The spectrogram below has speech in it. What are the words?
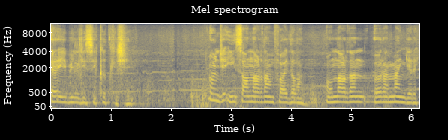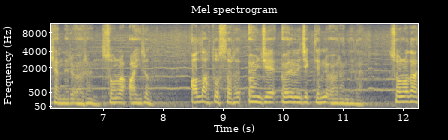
Ey bilgisi kıt kişi! Önce insanlardan faydalan. Onlardan öğrenmen gerekenleri öğren. Sonra ayrıl. Allah dostları önce öğreneceklerini öğrendiler. Sonra da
